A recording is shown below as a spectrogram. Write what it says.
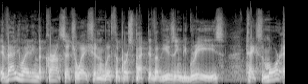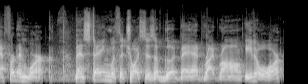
Evaluating the current situation with the perspective of using degrees takes more effort and work than staying with the choices of good, bad, right, wrong, either or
